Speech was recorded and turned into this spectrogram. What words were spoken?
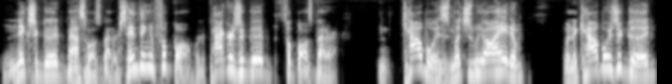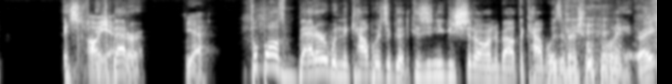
When the Knicks are good, basketball's better. Same thing in football. When the Packers are good, football's better. Cowboys, as much as we all hate them, when the Cowboys are good, it's, Oh, it's yeah. better. Yeah. Football's better when the Cowboys are good because then you can shit on about the Cowboys eventually blowing it, right?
